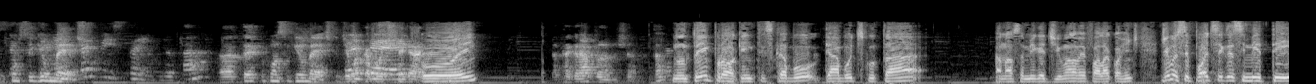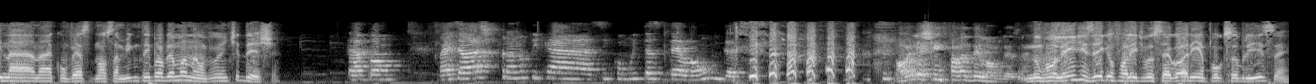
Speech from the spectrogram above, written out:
eu consegui um médico. Ainda, tá? Até que eu consegui um médico. O Dilma acabou de chegar aqui. Oi. Já tá gravando já. Tá? Não tem pro. Quem acabou, acabou de escutar a nossa amiga Dilma, ela vai falar com a gente. Dilma, você pode se se meter aí na, na conversa do nosso amigo, não tem problema não, viu? A gente deixa. Tá bom. Mas eu acho que pra não ficar assim com muitas delongas. Olha quem fala delongas, né? Não vou nem dizer que eu falei de você agora um pouco sobre isso, é.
